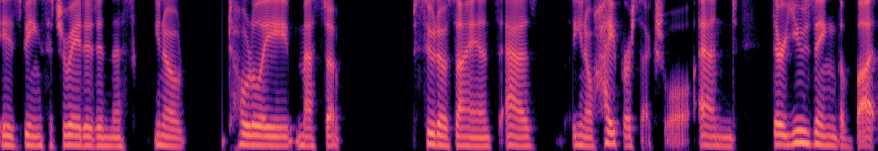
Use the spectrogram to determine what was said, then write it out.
is being situated in this you know totally messed up pseudoscience as you know hypersexual and they're using the butt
